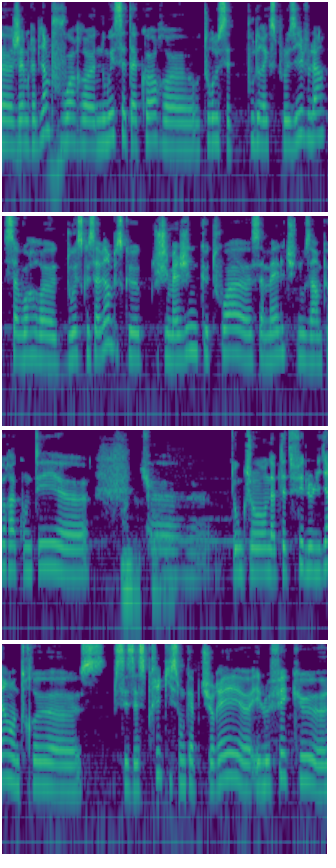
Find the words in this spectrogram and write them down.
Euh, j'aimerais bien pouvoir nouer cet accord autour de cette poudre explosive là, savoir d'où est-ce que ça vient, parce que j'imagine que toi, Samuel, tu nous as un peu raconté. oui, bien sûr. Donc on a peut-être fait le lien entre ces esprits qui sont capturés euh, et le fait que euh,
